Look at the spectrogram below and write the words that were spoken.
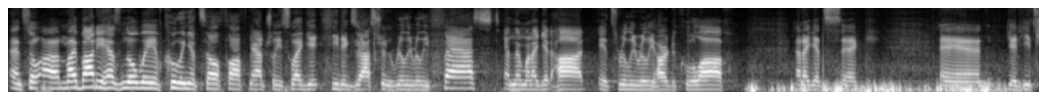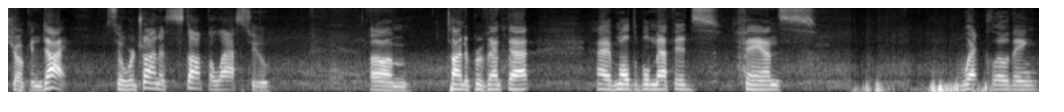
and so uh, my body has no way of cooling itself off naturally, so I get heat exhaustion really, really fast. And then when I get hot, it's really, really hard to cool off. And I get sick and get heat stroke and die. So we're trying to stop the last two, um, trying to prevent that. I have multiple methods fans, wet clothing,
